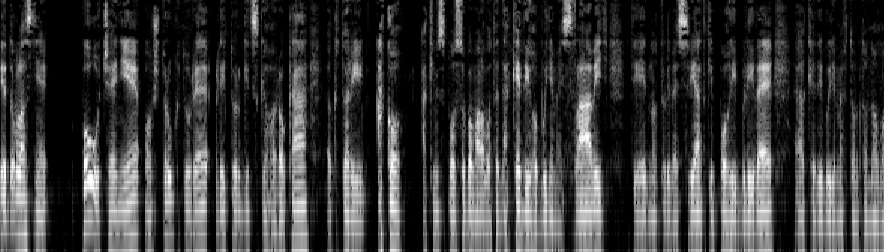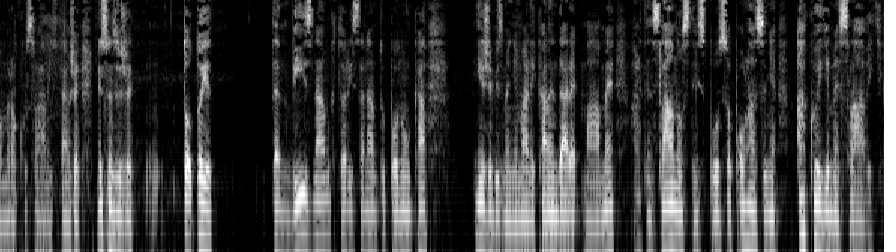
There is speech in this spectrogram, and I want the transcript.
je to vlastne poučenie o štruktúre liturgického roka, ktorý ako akým spôsobom, alebo teda kedy ho budeme sláviť, tie jednotlivé sviatky pohyblivé, eh, kedy budeme v tomto novom roku sláviť. Takže myslím si, že toto je ten význam, ktorý sa nám tu ponúka nie, že by sme nemali kalendáre, máme, ale ten slávnostný spôsob ohlásenia, ako ideme sláviť.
